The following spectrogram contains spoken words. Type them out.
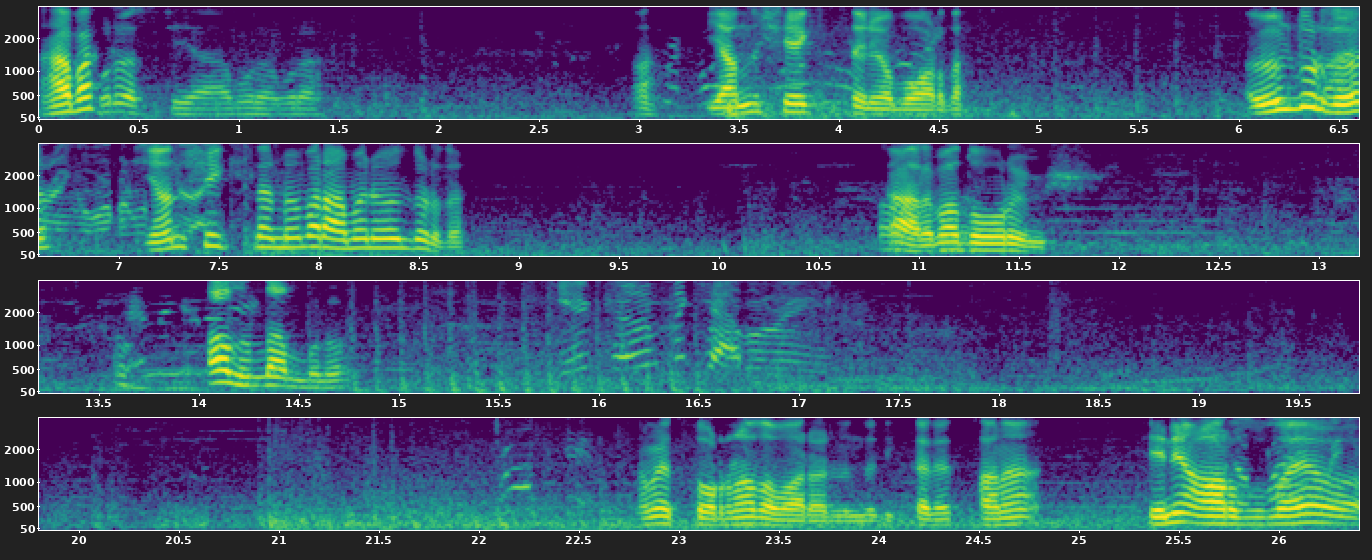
Ha bak. Burası ya bura bura. Ah, yanlış şeye kilitleniyor bu arada. Öldürdü. Yanlış şeye kilitlenmeme rağmen öldürdü. Galiba Ağzına. doğruymuş. Alın lan bunu. Ahmet tornado var önünde dikkat et. Sana seni arzulaya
